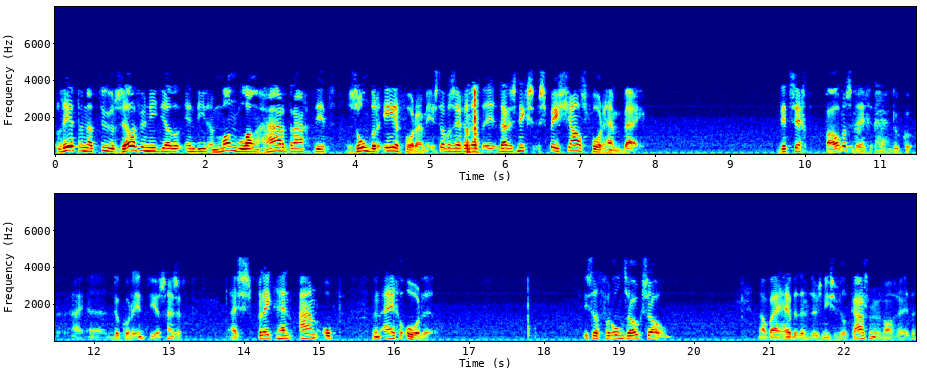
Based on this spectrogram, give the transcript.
leert de natuur zelf u niet dat indien een man lang haar draagt, dit zonder eer voor hem is. Dat wil zeggen, dat, eh, daar is niks speciaals voor hem bij. Dit zegt Paulus tegen de, uh, de Corinthiërs. Hij, zegt, hij spreekt hen aan op hun eigen oordeel. Is dat voor ons ook zo? Nou, wij hebben er dus niet zoveel kaas meer van gegeten.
